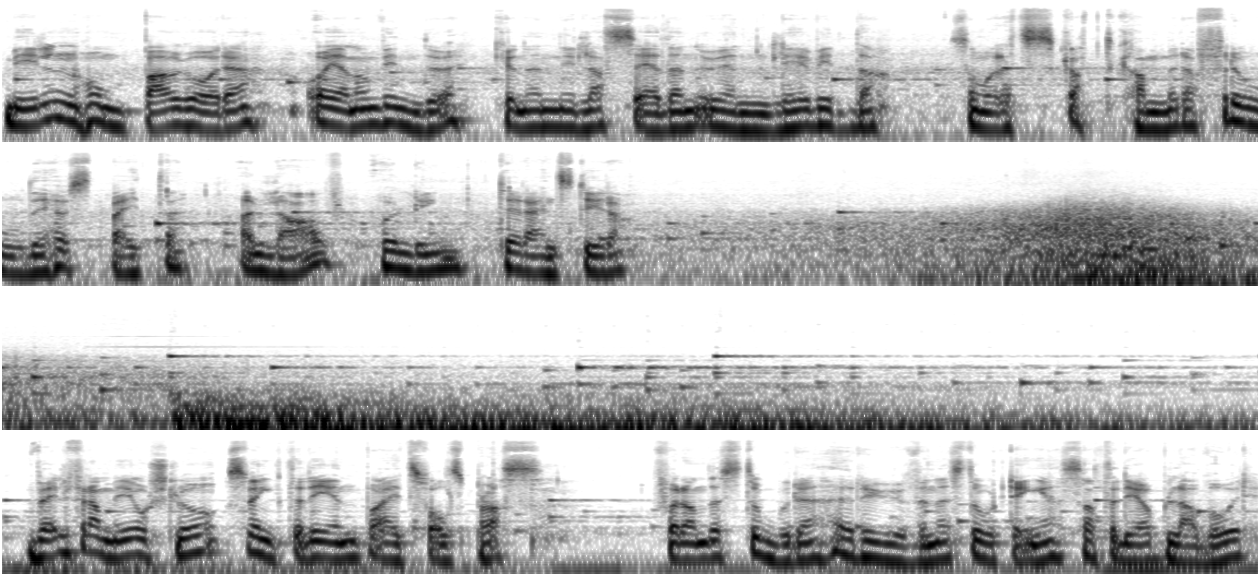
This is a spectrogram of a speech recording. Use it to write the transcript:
Bilen humpa av gårde, og gjennom vinduet kunne Nilla se den uendelige vidda, som var et skattkammer av frodig høstbeite, av lav og lyng til reinsdyra. Vel framme i Oslo svingte de inn på Eidsvolls plass. Foran det store, ruvende Stortinget satte de opp lavvoer.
